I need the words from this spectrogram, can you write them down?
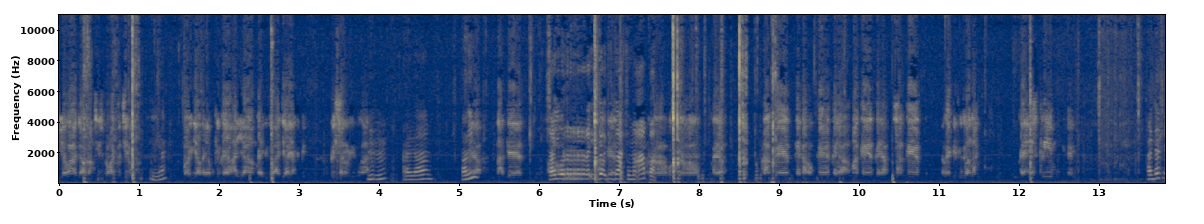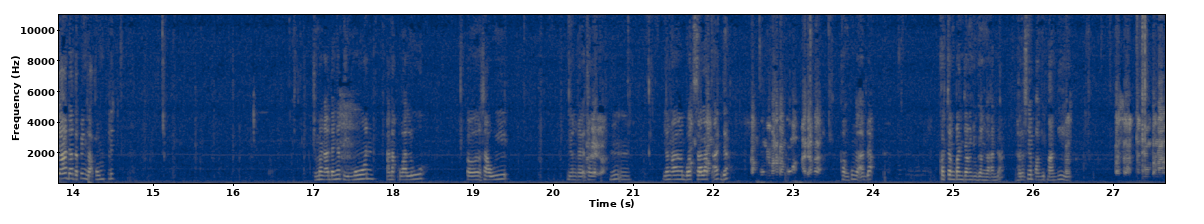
iya lah jarang sih supermarket kecil. Paling ya kayak mungkin kayak ayam kayak gitu aja yang bisa gitu kan Mm-mm, ayam paling sayur hijau juga cuma apa? kayak kayak kayak kayak kayak gitu lah kayak es krim kayak ada sih ada tapi nggak komplit. Cuman adanya timun anak walu eh, sawi yang kayak Ada ya? Mm-mm. yang buat salad aja kangkung gimana kangkung ada nggak? Kangkung nggak ada. Kacang panjang juga nggak ada. Harusnya pagi-pagi. Ya. masa belum pernah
